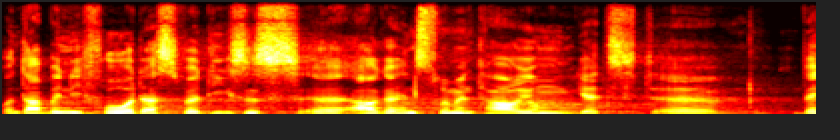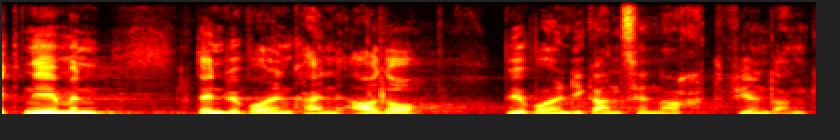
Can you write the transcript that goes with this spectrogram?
Und da bin ich froh, dass wir dieses äh, Ärgerinstrumentarium jetzt wegnehmen, denn wir wollen keinen Ärger, wir wollen die ganze Nacht. Vielen Dank.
